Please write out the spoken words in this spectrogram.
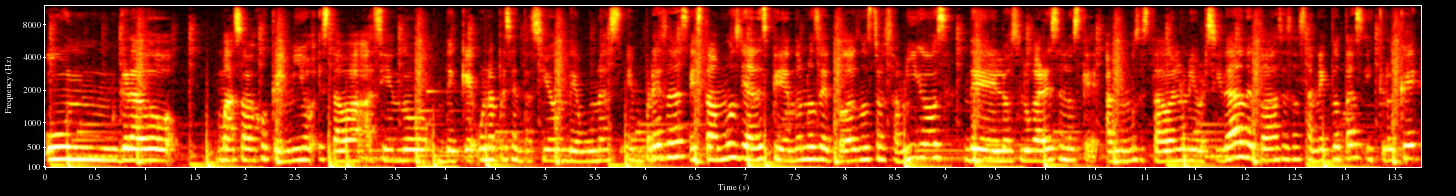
un grado más abajo que el mío estaba haciendo de que una presentación de unas empresas. Estábamos ya despidiéndonos de todos nuestros amigos, de los lugares en los que habíamos estado en la universidad, de todas esas anécdotas y creo que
